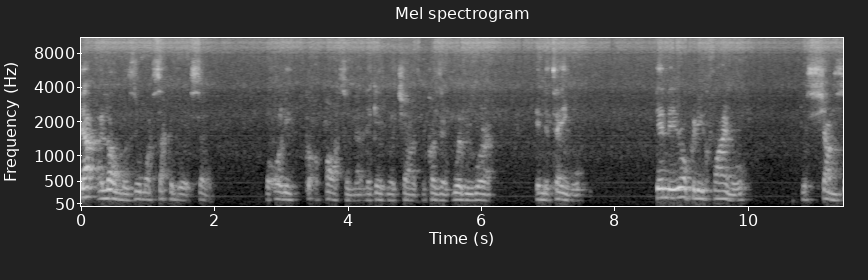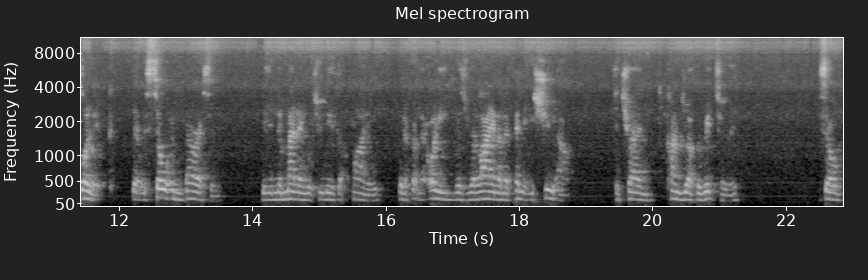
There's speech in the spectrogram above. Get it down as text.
That alone was almost sackable itself. But Ole got a pass on that. They gave him a chance because of where we were in the table. Then the Europa League final was shambolic. That was so embarrassing in the manner in which we lose that final. For the fact that Ole was relying on a penalty shootout to try and conjure up a victory. So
